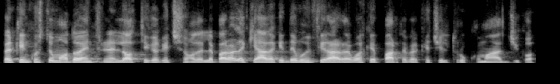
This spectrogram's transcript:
perché in questo modo entri nell'ottica che ci sono delle parole chiave che devo infilare da qualche parte perché c'è il trucco magico.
